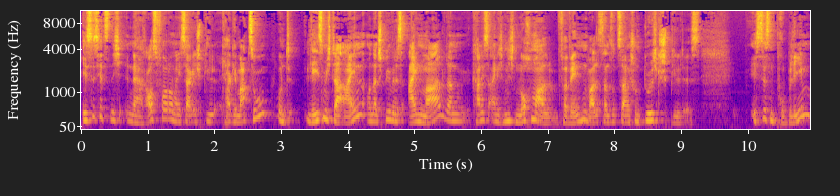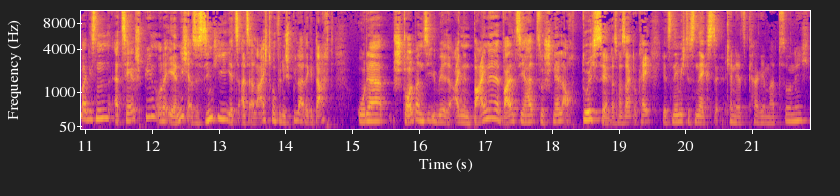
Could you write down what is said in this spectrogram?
ist es jetzt nicht eine Herausforderung, wenn ich sage, ich spiele Kagematsu und lese mich da ein und dann spielen wir das einmal, dann kann ich es eigentlich nicht nochmal verwenden, weil es dann sozusagen schon durchgespielt ist. Ist das ein Problem bei diesen Erzählspielen oder eher nicht? Also sind die jetzt als Erleichterung für den Spielleiter gedacht oder stolpern sie über ihre eigenen Beine, weil sie halt so schnell auch durch sind, dass man sagt, okay, jetzt nehme ich das nächste. Ich kenne jetzt Kagematsu nicht,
